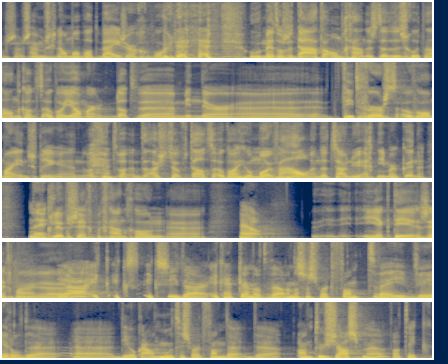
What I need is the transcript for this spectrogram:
zijn we misschien allemaal wat wijzer geworden hoe we met onze data omgaan. Dus dat is goed. Aan de andere kant is het ook wel jammer dat we minder uh, feet first overal maar inspringen. En want het, als je het zo vertelt, is het ook wel een heel mooi verhaal. En dat zou nu echt niet meer kunnen. Nee. De club zegt, we gaan gewoon... Uh, ja injecteren, zeg maar. Uh... Ja, ik, ik, ik zie daar, ik herken dat wel. En dat is een soort van twee werelden uh, die elkaar ontmoeten. Een soort van de, de enthousiasme, wat ik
